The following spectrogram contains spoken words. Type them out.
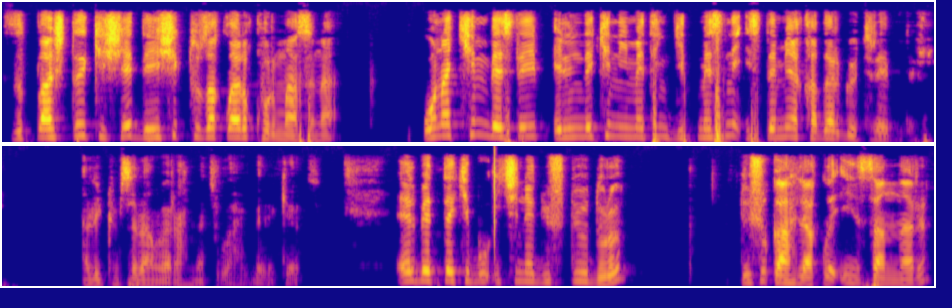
zıtlaştığı kişiye değişik tuzakları kurmasına, ona kim besleyip elindeki nimetin gitmesini istemeye kadar götürebilir. Aleykümselam ve rahmetullah ve berekat. Elbette ki bu içine düştüğü durum, düşük ahlaklı insanların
